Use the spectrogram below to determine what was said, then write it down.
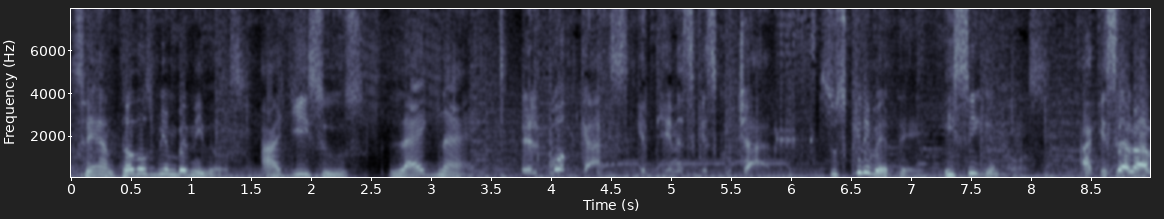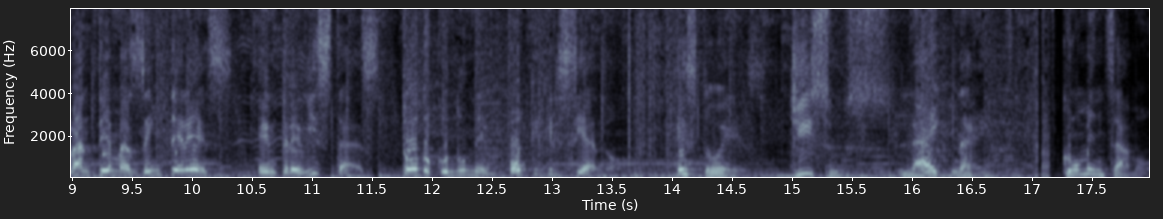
Sean todos bienvenidos a Jesus Light Night, el podcast que tienes que escuchar. Suscríbete y síguenos. Aquí se hablarán temas de interés, entrevistas, todo con un enfoque cristiano. Esto es Jesus Light Night. Comenzamos.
